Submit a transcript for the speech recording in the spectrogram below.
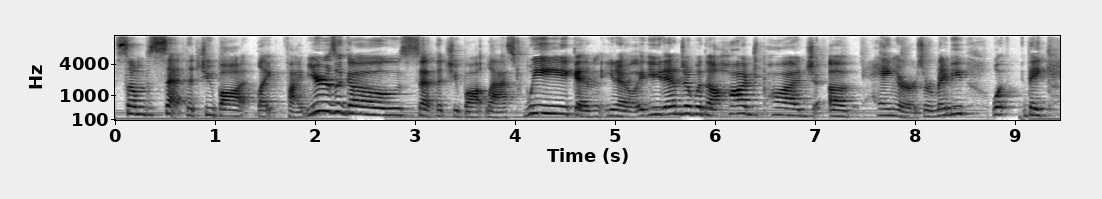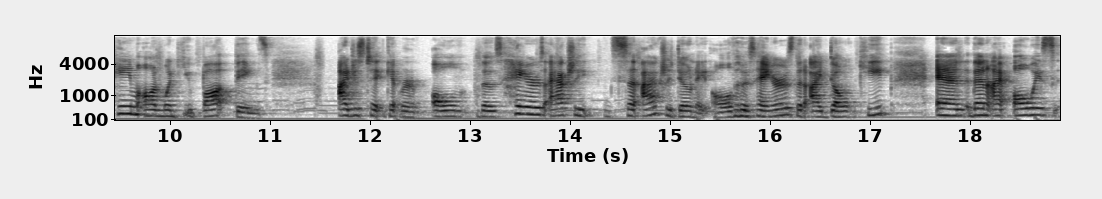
some set that you bought like five years ago, set that you bought last week, and you know, you'd end up with a hodgepodge of hangers or maybe what they came on when you bought things. I just to get rid of all of those hangers. I actually I actually donate all those hangers that I don't keep. And then I always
